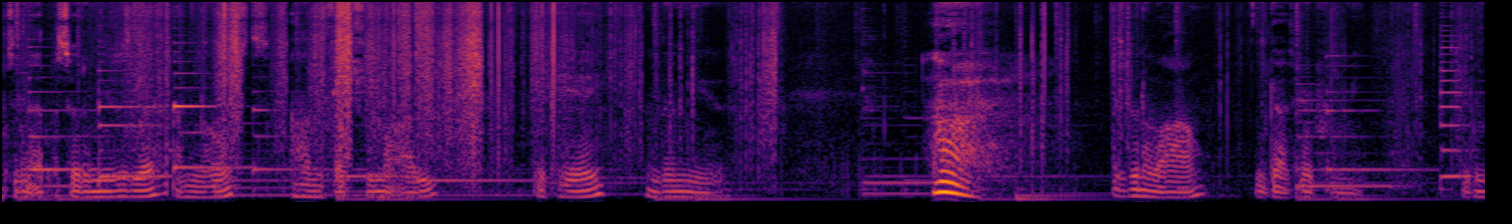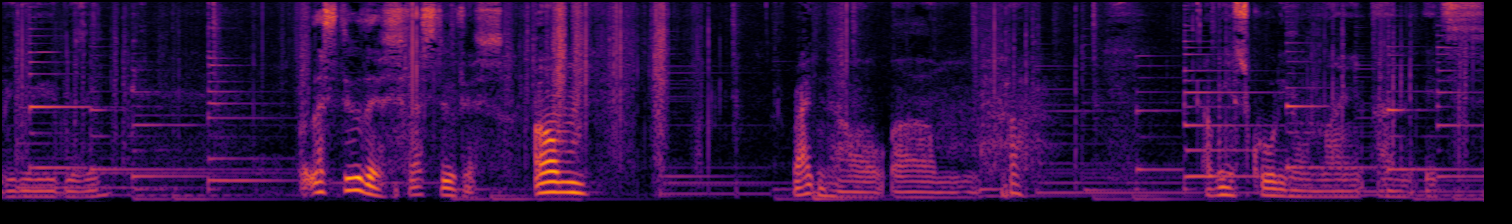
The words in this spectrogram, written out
welcome to the episode of Muse Lair. I'm your host, Ahmed Fachima Ali, aka The Muse. it's been a while. You guys heard from me. I've been really, really busy. But let's do this. Let's do this. Um, right now, um, huh, I've been scrolling online and it's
